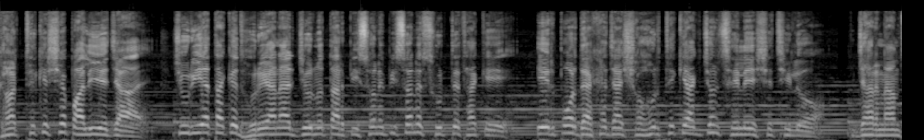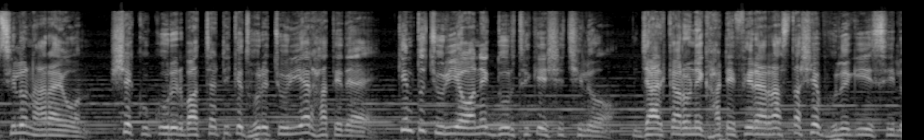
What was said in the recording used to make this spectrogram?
ঘাট থেকে সে পালিয়ে যায়। চুরিয়া তাকে ধরে আনার জন্য তার পিছনে পিছনে ছুটতে থাকে। এরপর দেখা যায় শহর থেকে একজন ছেলে এসেছিল। যার নাম ছিল নারায়ণ। সে কুকুরের বাচ্চাটিকে ধরে চুরিয়ার হাতে দেয়। কিন্তু চুরিয়া অনেক দূর থেকে এসেছিল, যার কারণে ঘাটে ফেরার রাস্তা সে ভুলে গিয়েছিল।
